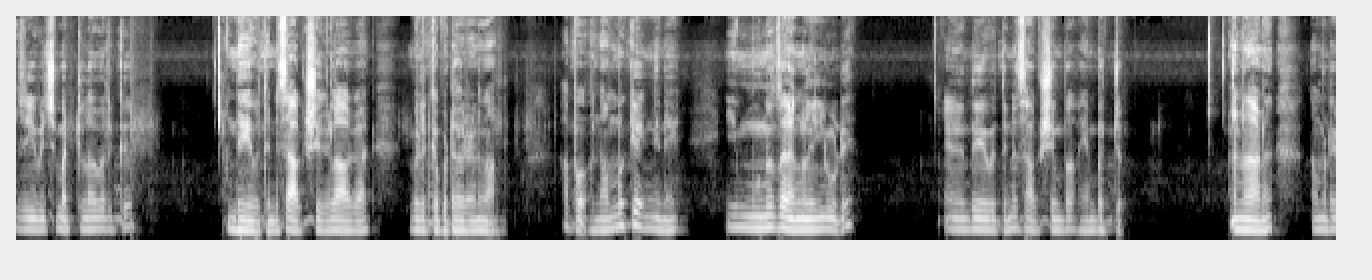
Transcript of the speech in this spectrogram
ജീവിച്ച് മറ്റുള്ളവർക്ക് ദൈവത്തിന്റെ സാക്ഷികളാകാൻ വിളിക്കപ്പെട്ടവരാണ് നാം. അപ്പോൾ നമുക്ക് എങ്ങനെ ഈ മൂന്ന് തലങ്ങളിലൂടെ ദൈവത്തിന്റെ സാക്ഷ്യം പറയാൻ പറ്റും? എന്നതാണ് നമ്മുടെ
